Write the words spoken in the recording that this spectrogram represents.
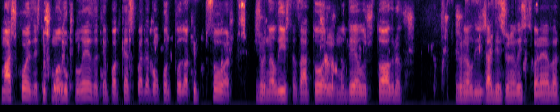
mais coisas, tipo Maluco Beleza, tem podcasts que é bom com todo o tipo de pessoas, jornalistas, atores, modelos, fotógrafos, jornalistas, já disse jornalistas, whatever.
